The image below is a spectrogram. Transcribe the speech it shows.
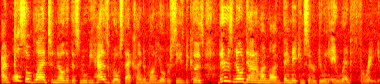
I'm also glad to know that this movie has grossed that kind of money overseas because there is no doubt in my mind that they may consider doing a Red 3.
